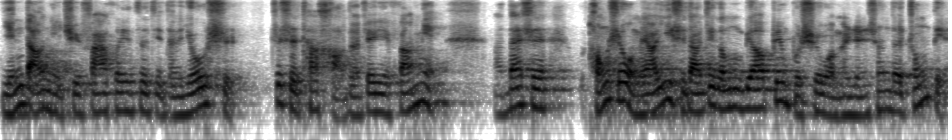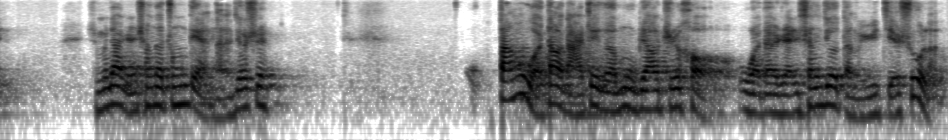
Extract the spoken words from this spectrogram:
引导你去发挥自己的优势，这是它好的这一方面。啊，但是同时我们要意识到，这个目标并不是我们人生的终点。什么叫人生的终点呢？就是当我到达这个目标之后，我的人生就等于结束了。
